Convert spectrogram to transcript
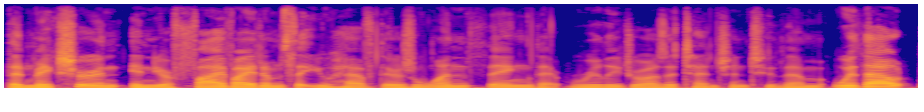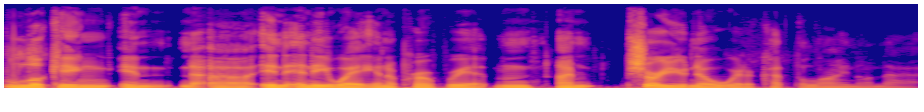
then make sure in, in your five items that you have, there's one thing that really draws attention to them without looking in uh, in any way inappropriate. And I'm sure you know where to cut the line on that.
